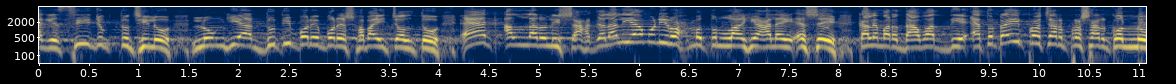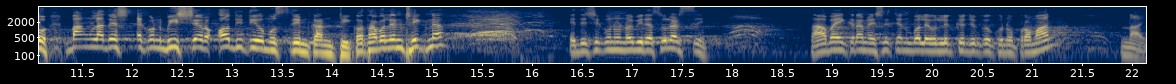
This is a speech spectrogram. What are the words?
আগে শ্রীযুক্ত ছিল, লঙ্গি আর দুটি পরে পরে সবাই চলতো। এক আল্লাহর অলি শাহজালাল ইয়ামনি রহমতুল্লাহ আলাই এসে কালেমার দাওয়াত দিয়ে এতটাই প্রচার প্রসার করল, বাংলাদেশ এখন বিশ্বের অদ্বিতীয় মুসলিম কান্ট্রি কথা বলেন ঠিক না? এদেশে কোনো নবী রাসুল আসছে? সাহাবা ইকরাম এসেছেন বলে উল্লেখযোগ্য কোনো প্রমাণ নাই।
